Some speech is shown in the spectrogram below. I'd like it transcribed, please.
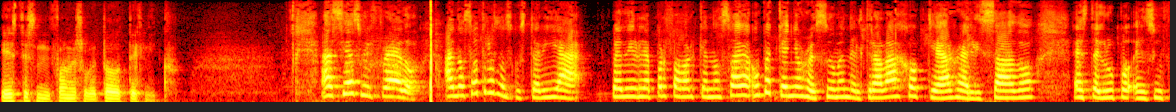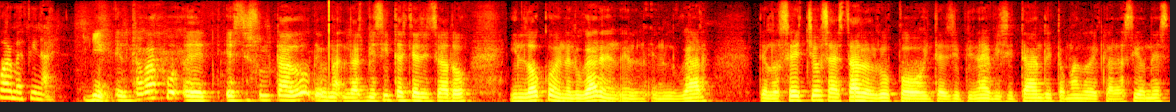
este es un informe sobre todo técnico. Así es, Wilfredo. A nosotros nos gustaría pedirle, por favor, que nos haga un pequeño resumen del trabajo que ha realizado este grupo en su informe final. Bien, el trabajo eh, es resultado de las visitas que ha realizado in loco en el lugar, en el, lugar de los hechos. Ha estado el grupo interdisciplinario visitando y tomando declaraciones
